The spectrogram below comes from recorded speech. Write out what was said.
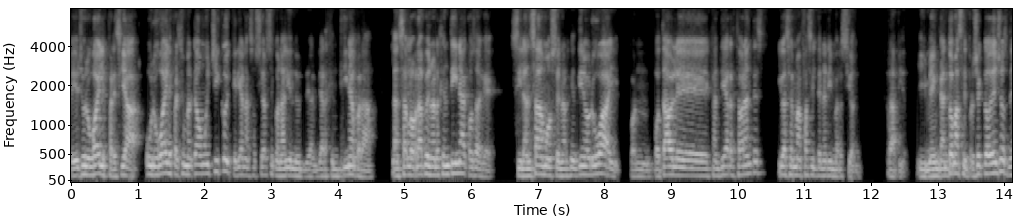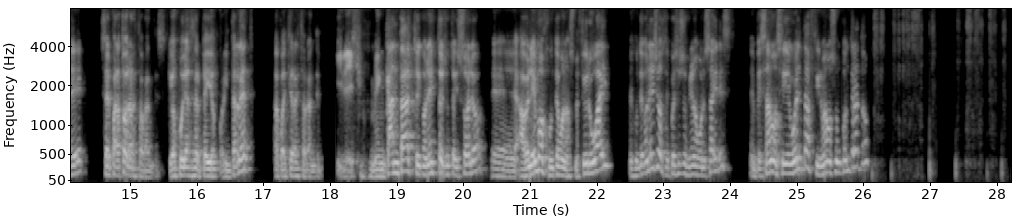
pedidos Uruguay les parecía, Uruguay les parecía un mercado muy chico y querían asociarse con alguien de, Argentina para lanzarlo rápido en Argentina, cosa que si lanzábamos en Argentina Uruguay con potable cantidad de restaurantes, iba a ser más fácil tener inversión rápido. Y me encantó más el proyecto de ellos de ser para todos los restaurantes, que vos podías hacer pedidos por internet a cualquier restaurante. Y le dije, me encanta, estoy con esto, yo estoy solo, eh, hablemos, juntémonos. Me fui a Uruguay, me junté con ellos, después ellos vinieron a Buenos Aires, empezamos ir de vuelta, firmamos un contrato.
